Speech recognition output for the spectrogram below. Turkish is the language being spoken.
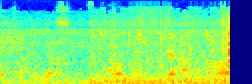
行了，那我就直接拿那包了。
